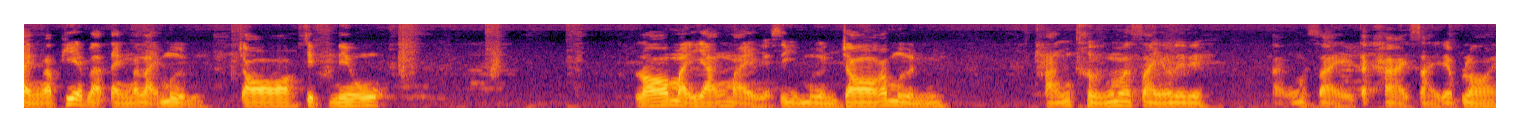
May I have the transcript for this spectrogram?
แต่งมาเพียบอะแต่งมาหลายหมื่น จอสิบนิ้ว ล้อใหม่ยางใหม่สี่หมื่นจอก็หมื่นถังเถิงมาใส่เอาเลยดิถังมาใส่ตะข่ายใส่เรียบร้อย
